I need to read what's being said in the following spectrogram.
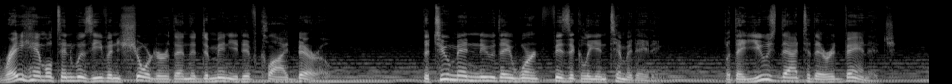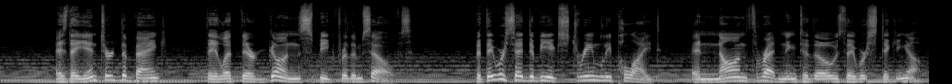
Ray Hamilton was even shorter than the diminutive Clyde Barrow. The two men knew they weren't physically intimidating, but they used that to their advantage. As they entered the bank, they let their guns speak for themselves, but they were said to be extremely polite and non threatening to those they were sticking up.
